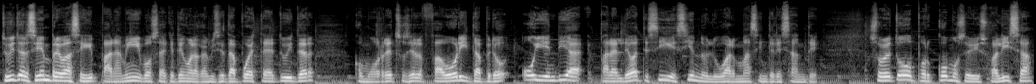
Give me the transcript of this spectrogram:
Twitter siempre va a seguir, para mí, vos sabés que tengo la camiseta puesta de Twitter como red social favorita, pero hoy en día para el debate sigue siendo el lugar más interesante, sobre todo por cómo se visualiza,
